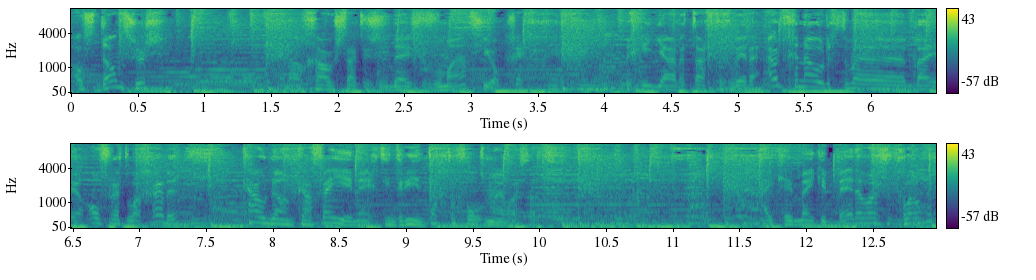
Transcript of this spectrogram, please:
als dansers. En al gauw starten ze deze formatie op. Begin jaren 80 werden uitgenodigd uh, bij Alfred Lagarde. Countdown Café in 1983 volgens mij was dat. I Can Make It Better was het geloof ik.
